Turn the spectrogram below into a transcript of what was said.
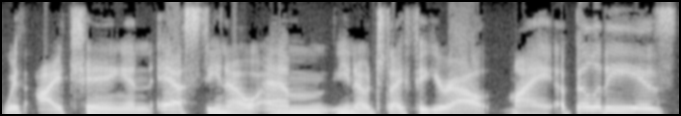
with I Ching and asked, you know, am, you know, did I figure out my abilities?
